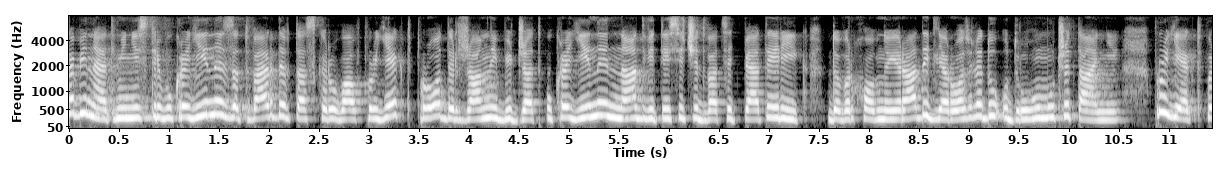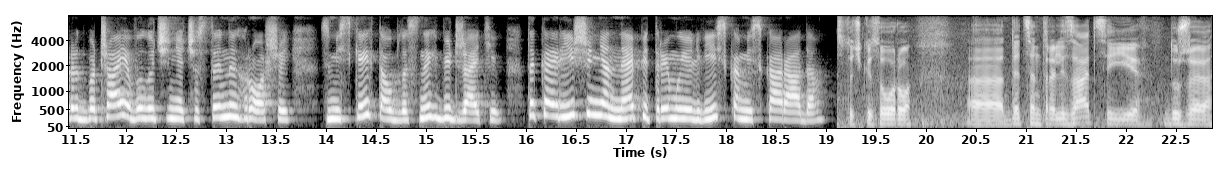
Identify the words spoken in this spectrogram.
Кабінет міністрів України затвердив та скерував проєкт про державний бюджет України на 2025 рік до Верховної Ради для розгляду у другому читанні. Проєкт передбачає вилучення частини грошей з міських та обласних бюджетів. Таке рішення не підтримує Львівська міська рада. з точки зору е, децентралізації дуже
